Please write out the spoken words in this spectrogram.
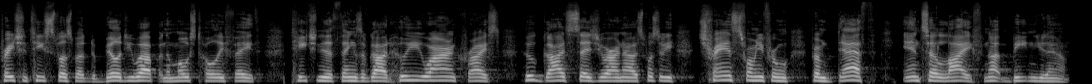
Preaching teaching is supposed to build you up in the most holy faith, teaching you the things of God, who you are in Christ, who God says you are now. It's supposed to be transforming you from, from death into life, not beating you down.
